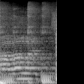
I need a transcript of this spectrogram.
Heart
